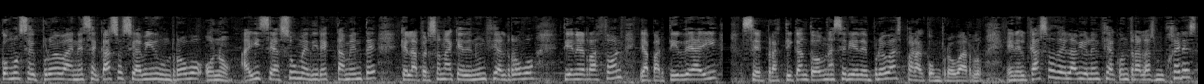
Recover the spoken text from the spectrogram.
cómo se prueba en ese caso si ha habido un robo o no. Ahí se asume directamente que la persona que denuncia el robo tiene razón y a partir de ahí se practican toda una serie de pruebas para comprobarlo. En el caso de la violencia contra las mujeres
